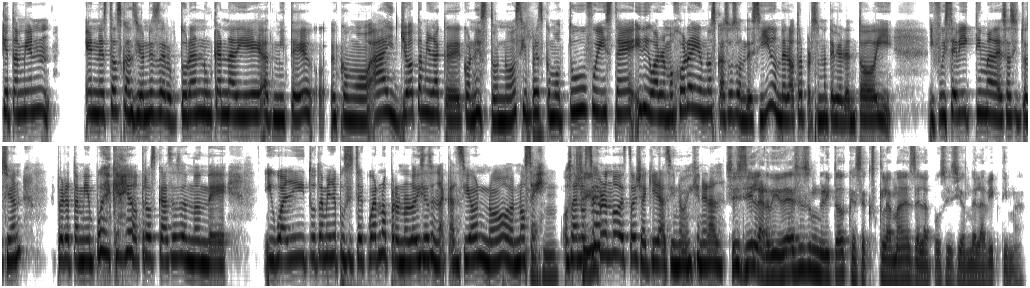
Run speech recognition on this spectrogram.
Que también en estas canciones de ruptura nunca nadie admite eh, como, ay, yo también la cagué con esto, ¿no? Siempre es como tú fuiste, y digo, a lo mejor hay unos casos donde sí, donde la otra persona te violentó y, y fuiste víctima de esa situación, pero también puede que haya otros casos en donde igual y tú también le pusiste el cuerno, pero no lo dices en la canción, ¿no? No sé. O sea, no Sí. estoy hablando de esto de Shakira, sino en general. Sí, sí, la ardidez es un grito que se exclama desde la posición de la víctima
